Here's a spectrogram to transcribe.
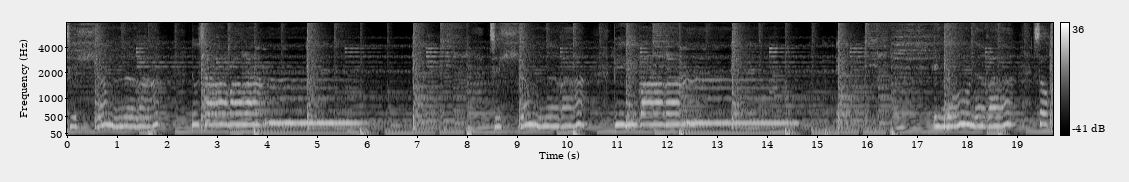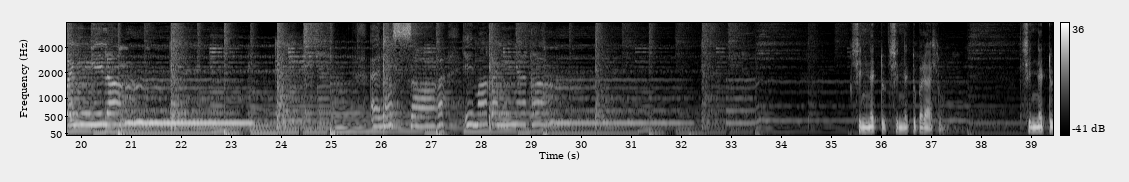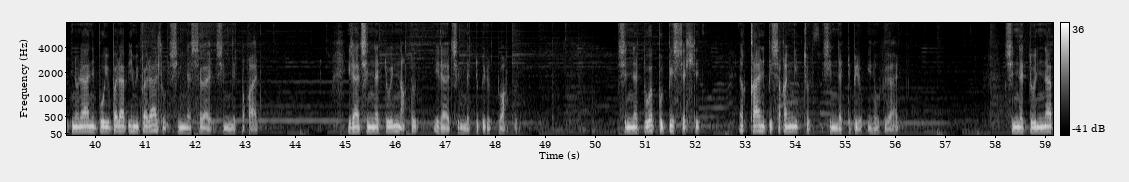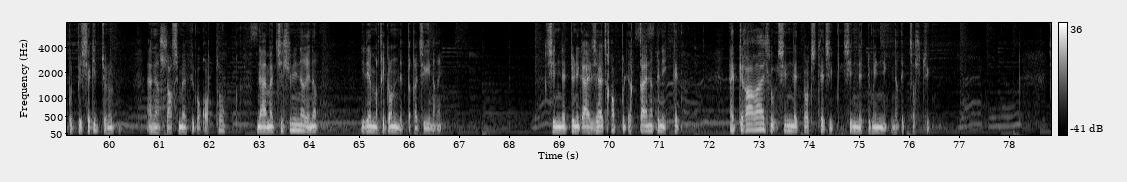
செல்லம்னா துசாவா செல்லம்னா பிகிவாவா இன்னுனவா சொகங்கிலாம் أنا الصعب إما غنيقا синнаттут синнаттупалааллу синнаттут нулаани пуйупалаап имипалааллу синнассагай синнаттоqaат илаат синнаттуиннартут илаат синнаттупилуттуартут синнаттуаппут писсаллит эққаани писсақангитсут синнаттупилук инууфигаат синнаттуиннаапут писсакитсунут ангерлаарсимааффик оқортоо нааматсиллунинеринеқ илемме қиторнат пеқатигинери синнаттуник аалисаатеқарпут эққаанеқиниккат аккерарааллу синнаттортитатик синнаттуминник неқитсерлутик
